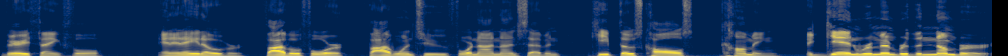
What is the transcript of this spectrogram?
very thankful, and it ain't over. 504 512 4997. Keep those calls coming. Again, remember the number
